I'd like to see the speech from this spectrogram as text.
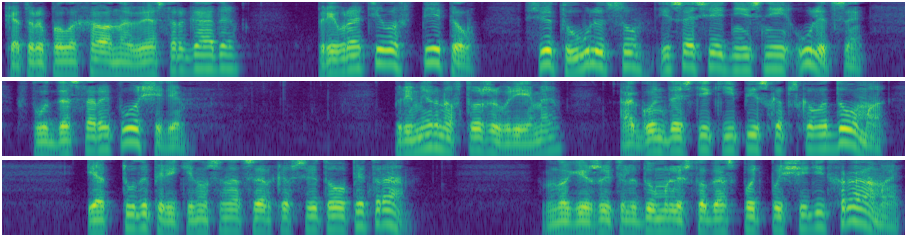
которая полыхала на Вестергаде, превратила в пепел всю эту улицу и соседние с ней улицы, вплоть до Старой площади. Примерно в то же время огонь достиг епископского дома и оттуда перекинулся на церковь Святого Петра. Многие жители думали, что Господь пощадит храмы,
